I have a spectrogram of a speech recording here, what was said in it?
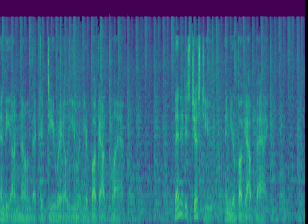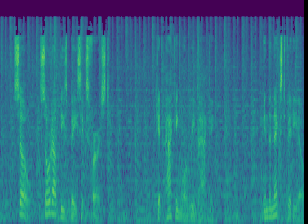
and the unknown that could derail you and your bug out plan. Then it is just you and your bug out bag. So, sort out these basics first. Get packing or repacking. In the next video,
